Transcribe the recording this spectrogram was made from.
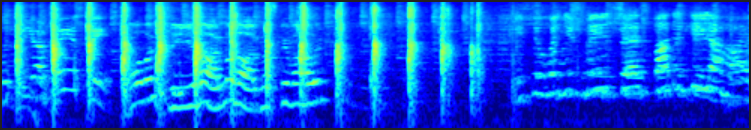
Молодці артисти! Молодці, гарно, гарно співали. І сьогодні швидше спатинки лягай,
